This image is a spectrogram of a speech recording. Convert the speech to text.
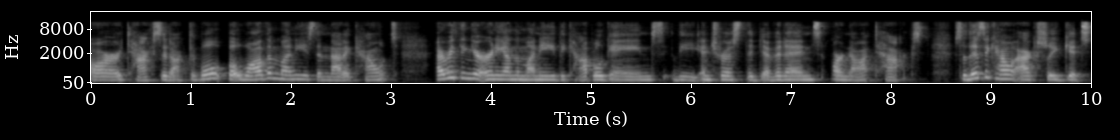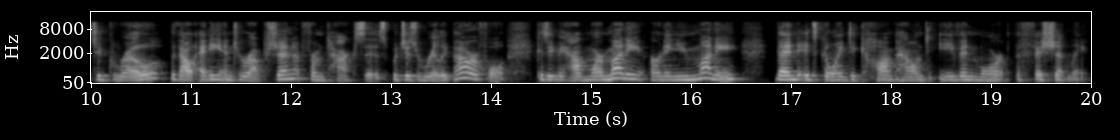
are tax deductible, but while the money is in that account, everything you're earning on the money, the capital gains, the interest, the dividends are not taxed. So this account actually gets to grow without any interruption from taxes, which is really powerful because if you have more money earning you money, then it's going to compound even more efficiently.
